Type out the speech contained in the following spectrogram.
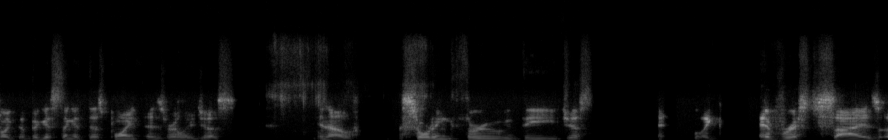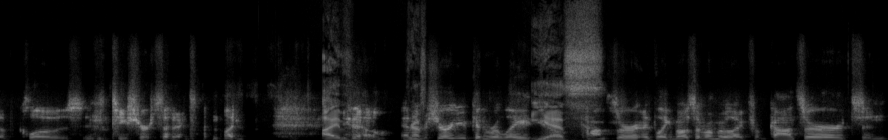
like the biggest thing at this point is really just, you know, sorting through the just like Everest size of clothes and t-shirts that are done. Like, I've you know, and I'm sure you can relate. you know, Yes. concert. it's Like most of them are like from concerts and,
